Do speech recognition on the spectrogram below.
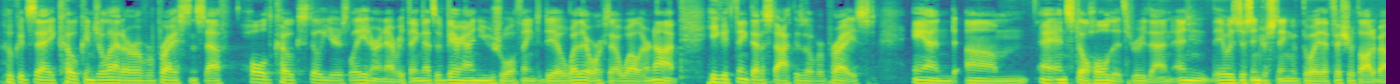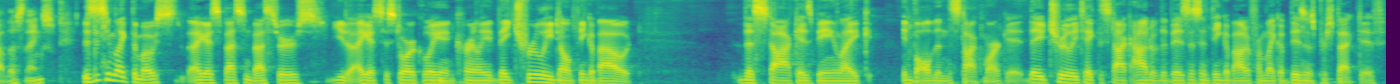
who could say Coke and Gillette are overpriced and stuff, hold Coke still years later and everything. That's a very unusual thing to do, whether it works out well or not. He could think that a stock is overpriced and um and still hold it through then. And it was just interesting the way that Fisher thought about those things. Does it seem like the most, I guess, best investors, you know, I guess historically and currently, they truly don't think about the stock as being like involved in the stock market. They truly take the stock out of the business and think about it from like a business perspective.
